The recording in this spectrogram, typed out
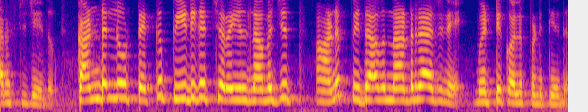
അറസ്റ്റ് ചെയ്തു. കണ്ടല്ലൂർ തെക്ക് പീഡികച്ചിറയിൽ നവജിത്ത് ആണ് പിതാവ് നടരാജനെ വെട്ടിക്കൊലപ്പെടുത്തിയത്.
